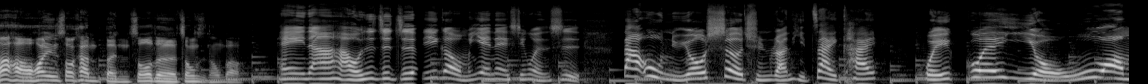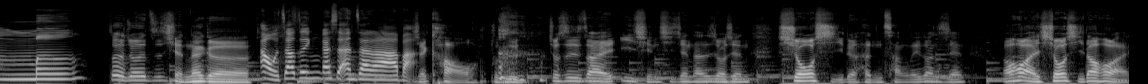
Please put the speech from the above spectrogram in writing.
家好，欢迎收看本周的中止通报。嘿，大家好，我是芝芝。第一个，我们业内新闻是大雾女优社群软体再开，回归有望吗？这个就是之前那个啊，我知道这应该是安在拉拉吧？写考不是，就是在疫情期间，他是就先休息了很长的一段时间，然后后来休息到后来，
